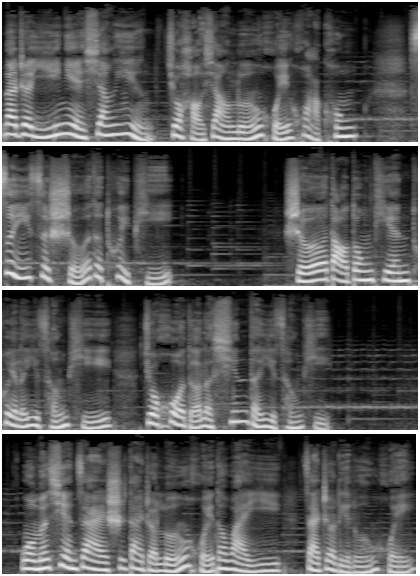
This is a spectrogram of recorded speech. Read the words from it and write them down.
那这一念相应，就好像轮回化空，似一次蛇的蜕皮。蛇到冬天蜕了一层皮，就获得了新的一层皮。我们现在是带着轮回的外衣在这里轮回，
